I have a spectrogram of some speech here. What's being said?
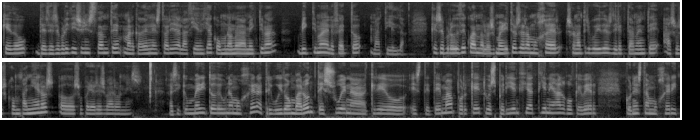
quedó desde ese preciso instante marcada en la historia de la ciencia como una nueva víctima, víctima del efecto Matilda, que se produce cuando los méritos de la mujer son atribuidos directamente a sus compañeros o superiores varones. Así que un mérito de una mujer atribuido a un varón, te suena, creo, este tema, porque tu experiencia tiene algo que ver con esta mujer y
